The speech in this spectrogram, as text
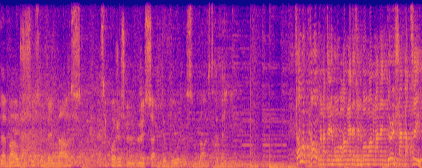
La base aussi, c'est une belle base. C'est pas juste un, un sac de bois, c'est une base travaillée. Ça va prendre, regardez le beau bronze, regardez le beau m'en donne 200 parties.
